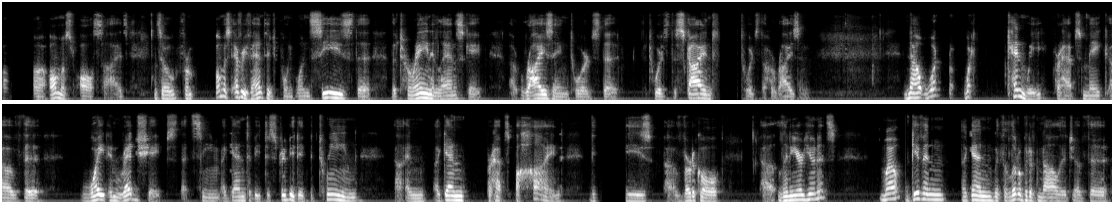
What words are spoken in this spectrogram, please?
uh, almost all sides. And so from almost every vantage point, one sees the the terrain and landscape uh, rising towards the towards the sky and towards the horizon. Now, what what can we perhaps make of the white and red shapes that seem again to be distributed between uh, and again perhaps behind the, these uh, vertical uh, linear units? Well, given again with a little bit of knowledge of the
